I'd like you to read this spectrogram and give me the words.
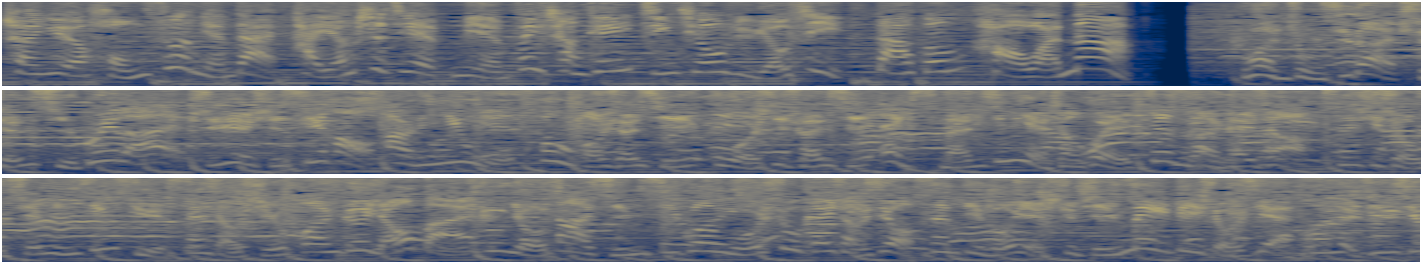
穿越红色年代，海洋世界免费唱 K，金秋旅游季，大风好玩呐！万众期待神曲归来，十月十七号，二零一五凤凰传奇《我是传奇 X》南京演唱会震撼开唱，三十首全民金曲，三小时欢歌摇摆，更有大型机关魔术开场秀，三 D 裸眼视频内地首现，欢乐金秋，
